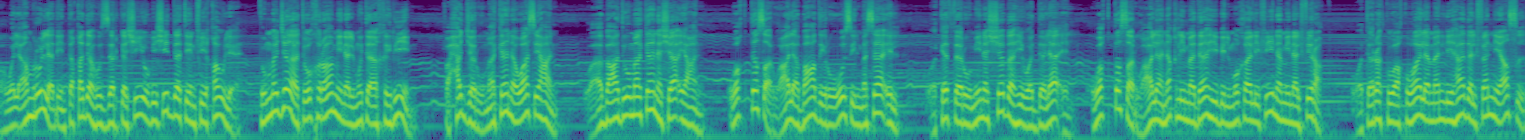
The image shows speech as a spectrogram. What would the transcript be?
وهو الأمر الذي انتقده الزركشي بشدة في قوله. ثم جاءت أخرى من المتأخرين فحجروا ما كان واسعا وأبعدوا ما كان شائعا واقتصروا على بعض رؤوس المسائل وكثروا من الشبه والدلائل واقتصروا على نقل مذاهب المخالفين من الفرق وتركوا أقوال من لهذا الفن أصل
